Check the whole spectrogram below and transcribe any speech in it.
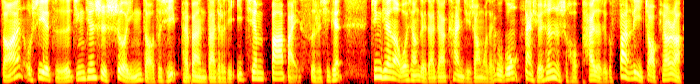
早安，我是叶子，今天是摄影早自习陪伴大家的第一千八百四十七天。今天呢，我想给大家看几张我在故宫带学生的时候拍的这个范例照片啊，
